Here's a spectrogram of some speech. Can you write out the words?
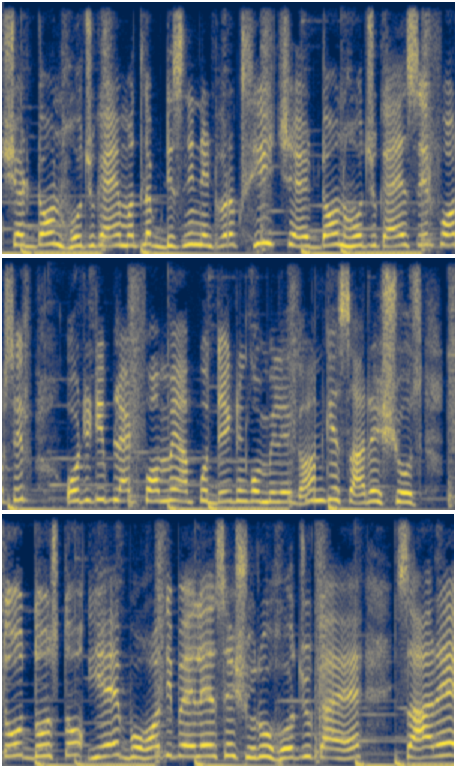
शट डाउन हो चुका है। मतलब डिज्नी नेटवर्क ही शट डाउन हो चुका है। सिर्फ़ और सिर्फ़ ओ टी प्लेटफॉर्म में आपको देखने को मिलेगा उनके सारे शोज़ तो दोस्तों ये बहुत ही पहले से शुरू हो चुका है। सारे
